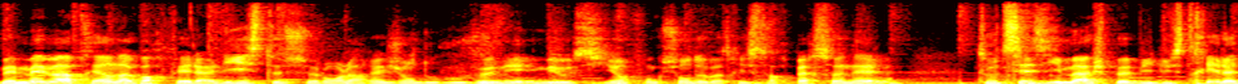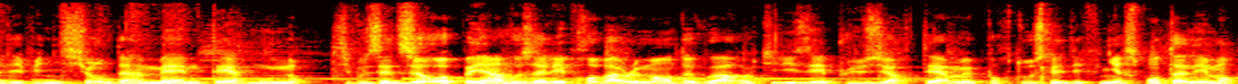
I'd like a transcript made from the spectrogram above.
Mais même après en avoir fait la liste, selon la région d'où vous venez, mais aussi en fonction de votre histoire personnelle, toutes ces images peuvent illustrer la définition d'un même terme ou non. Si vous êtes européen, vous allez probablement devoir utiliser plusieurs termes pour tous les définir spontanément.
